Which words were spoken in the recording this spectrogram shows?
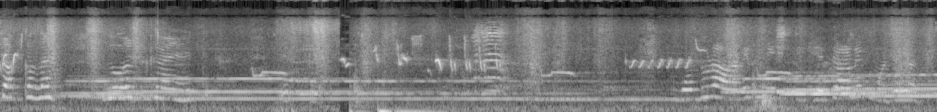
সকালে খাই বন্ধুরা, অনেক মিষ্টি, খেতে অনেক মজা লাগছে।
